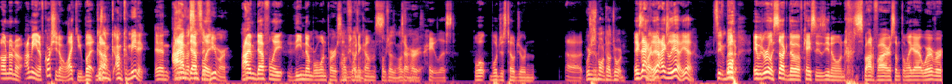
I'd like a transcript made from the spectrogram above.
Oh no, no. I mean, of course you don't like you, but Because no, I'm I'm comedic and I I'm have a sense of definitely- humor. I'm definitely the number one person when it comes hope she doesn't to listen to her hate list. Well, we'll just tell Jordan. Uh, We're just won't tell Jordan. exactly. right yeah, actually, yeah, yeah. It's even Well, better. it would really suck though if Casey's, you know, on Spotify or something like that, wherever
